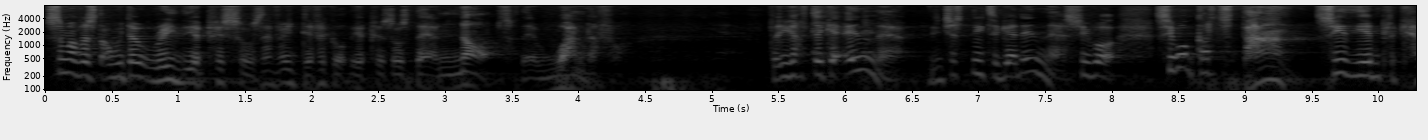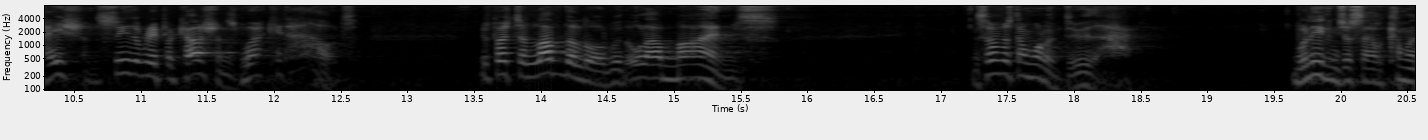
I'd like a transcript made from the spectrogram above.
some of us, we don't read the epistles. They're very difficult, the epistles. They're not. They're wonderful. But you have to get in there. You just need to get in there. See what, see what God's done. See the implications. See the repercussions. Work it out. We're supposed to love the Lord with all our minds. And some of us don't want to do that. We'll even just say, I'll come,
